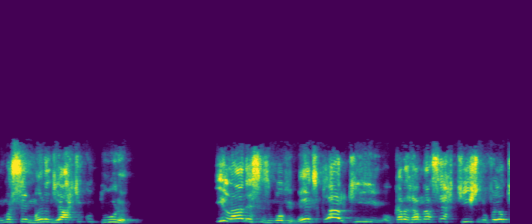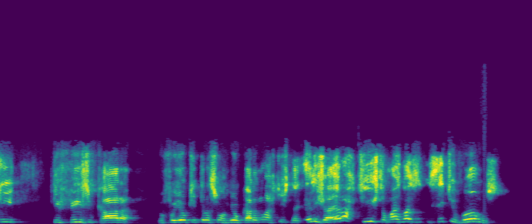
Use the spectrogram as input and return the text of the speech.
uma semana de arte e cultura. E lá nesses movimentos, claro que o cara já nasce artista, não foi eu que, que fiz o cara não fui eu que transformei o cara num artista. Ele já era artista, mas nós incentivamos,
